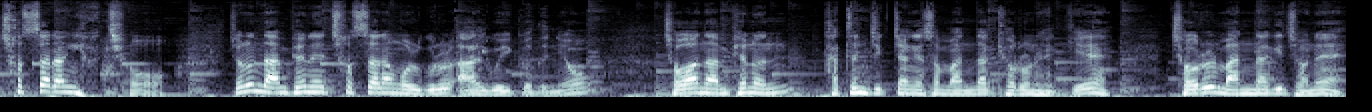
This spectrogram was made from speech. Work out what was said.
첫사랑이었죠. 저는 남편의 첫사랑 얼굴을 알고 있거든요. 저와 남편은 같은 직장에서 만나 결혼했기에 저를 만나기 전에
